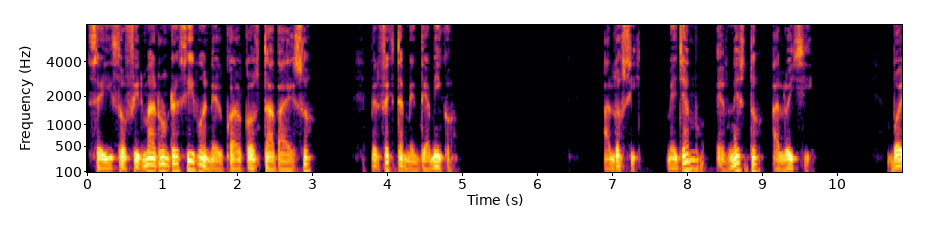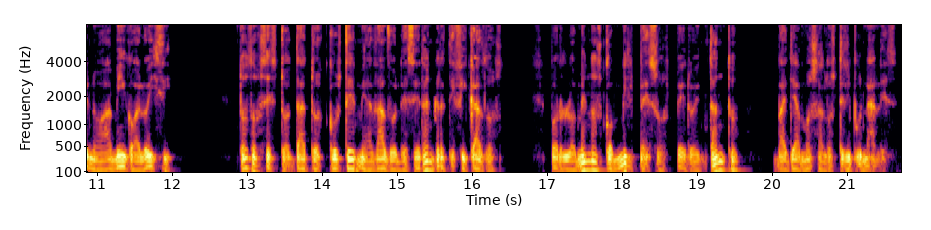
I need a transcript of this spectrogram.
se hizo firmar un recibo en el cual constaba eso. Perfectamente, amigo. Alosi. Me llamo Ernesto Aloisi. Bueno, amigo Aloisi, todos estos datos que usted me ha dado le serán gratificados, por lo menos con mil pesos, pero en tanto vayamos a los tribunales.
